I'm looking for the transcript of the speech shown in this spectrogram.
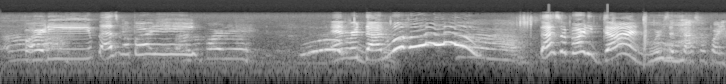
Ah. Party! Plasma party! Plasma party. Woo. And we're done. Woohoo! Ah. Plasma party done! Where's the plasma party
